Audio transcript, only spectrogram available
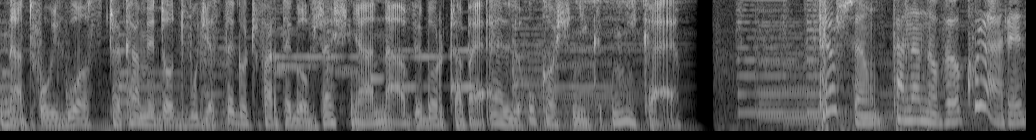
Na Twój głos czekamy do 24 września na wyborcza.pl ukośnik Nike. Proszę, pana nowe okulary.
